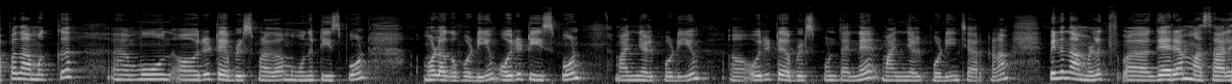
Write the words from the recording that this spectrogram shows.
അപ്പോൾ നമുക്ക് മൂന്ന് ഒരു ടേബിൾ സ്പൂൺ അഥവാ മൂന്ന് ടീസ്പൂൺ മുളക് പൊടിയും ഒരു ടീസ്പൂൺ മഞ്ഞൾപ്പൊടിയും ഒരു ടേബിൾ സ്പൂൺ തന്നെ മഞ്ഞൾപ്പൊടിയും ചേർക്കണം. പിന്നെ നമ്മൾ ഗരം മസാല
